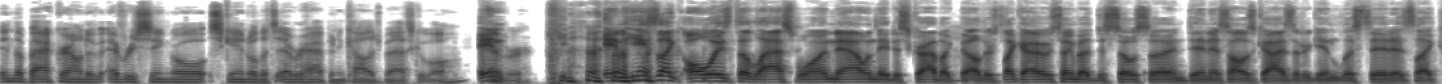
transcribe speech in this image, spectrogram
in the background of every single scandal that's ever happened in college basketball And ever. and he's like always the last one now when they describe like the others like i was talking about De Sousa and dennis all those guys that are getting listed as like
